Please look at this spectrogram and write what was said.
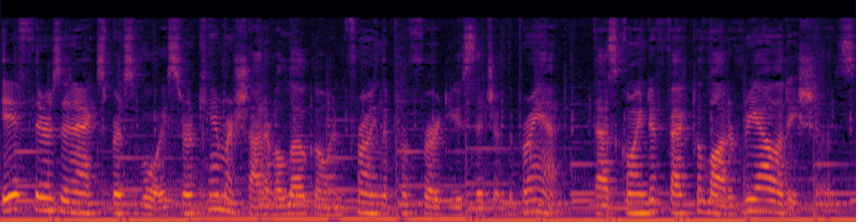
if there's an expert's voice or a camera shot of a logo inferring the preferred usage of the brand. That's going to affect a lot of reality shows.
